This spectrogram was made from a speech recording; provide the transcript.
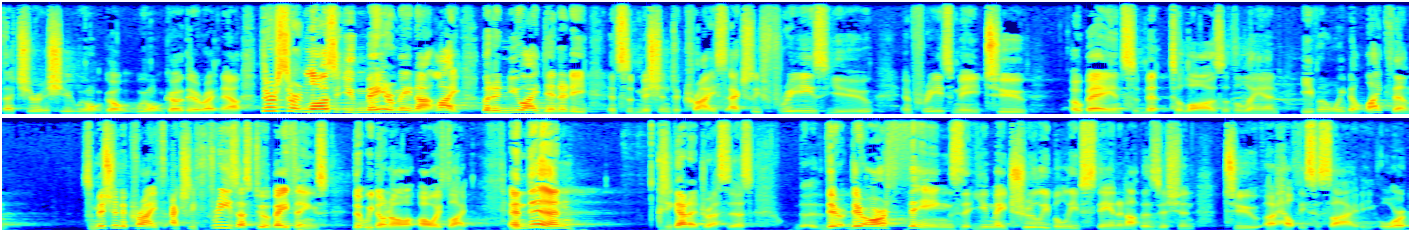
that's your issue. We won't, go, we won't go there right now. There are certain laws that you may or may not like, but a new identity and submission to Christ actually frees you and frees me to obey and submit to laws of the land, even when we don't like them. Submission to Christ actually frees us to obey things that we don't always like. And then, because you got to address this, there, there are things that you may truly believe stand in opposition to a healthy society or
